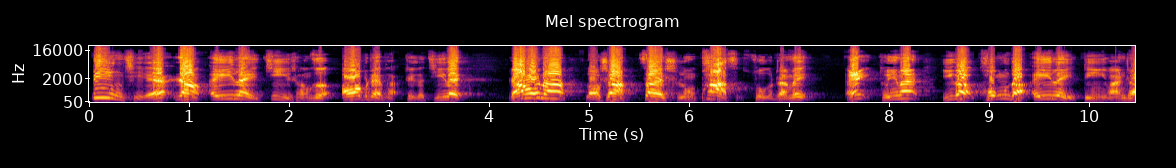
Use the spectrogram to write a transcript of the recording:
并且让 A 类继承自 object 这个基类，然后呢，老师啊，再使用 pass 做个占位。哎，同学们，一个空的 A 类定义完成，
